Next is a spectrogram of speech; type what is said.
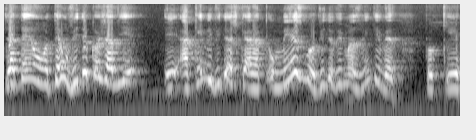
Já tem um, tem um vídeo que eu já vi, e aquele vídeo, acho que era o mesmo vídeo, eu vi umas 20 vezes, porque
